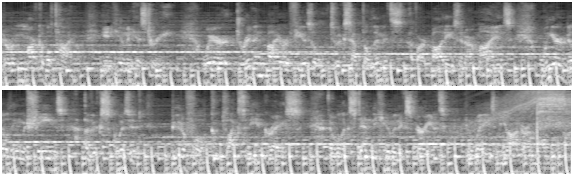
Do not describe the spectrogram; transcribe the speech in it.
at a remarkable time in human history where, driven by a refusal to accept the limits of our bodies and our minds, we are building machines of exquisite, beautiful complexity and grace that will extend the human experience in ways beyond our imagination.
